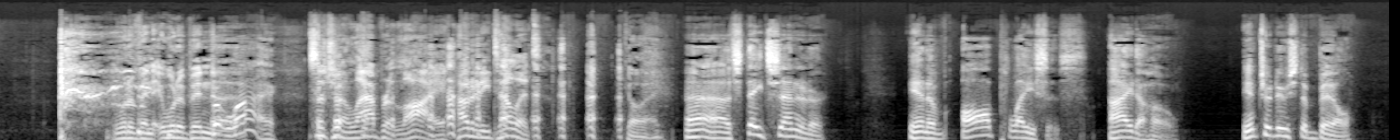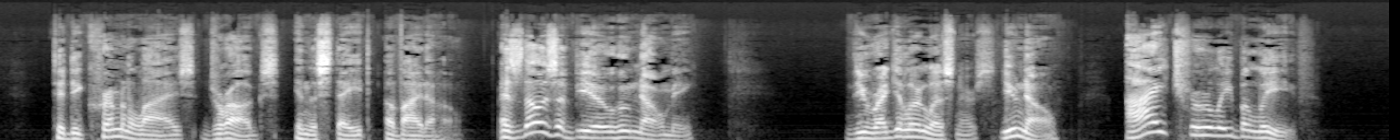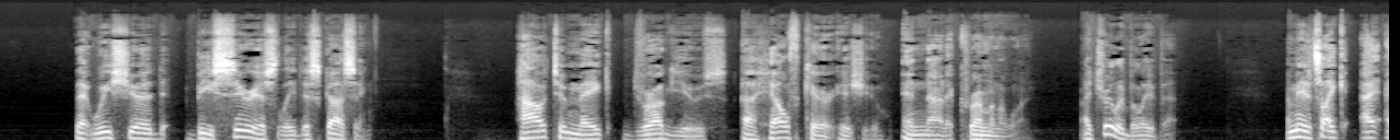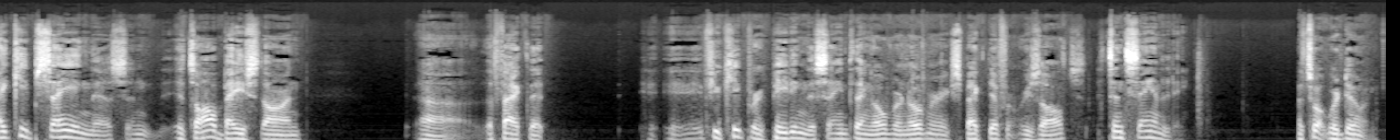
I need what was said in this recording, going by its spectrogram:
It would have been. It would have been. But uh, why? Such an elaborate lie. How did he tell it? Go ahead. Uh, state senator in, of all places, Idaho, introduced a bill to decriminalize drugs in the state of Idaho. As those of you who know me, you regular listeners, you know, I truly believe that we should be seriously discussing how to make drug use a health care issue and not a criminal one. I truly believe that. I mean, it's like I, I keep saying this, and it's all based on uh, the fact that if you keep repeating the same thing over and over and expect different results, it's insanity. That's what we're doing.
